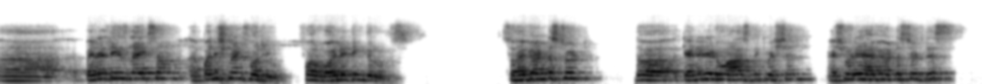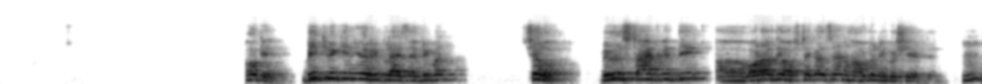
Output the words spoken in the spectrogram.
uh, penalty is like some punishment for you for violating the rules. So have you understood the candidate who asked the question? Ashwarya, have you understood this? Okay, be quick in your replies, everyone. Chalo, we will start with the uh, what are the obstacles and how to negotiate them. Hmm?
